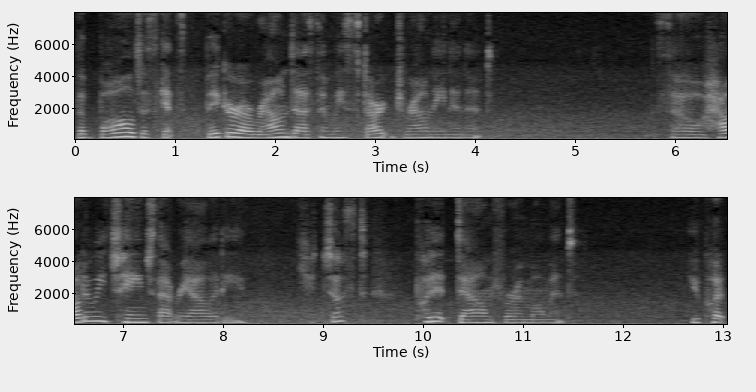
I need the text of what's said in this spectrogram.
the ball just gets bigger around us and we start drowning in it. So, how do we change that reality? You just put it down for a moment. You put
